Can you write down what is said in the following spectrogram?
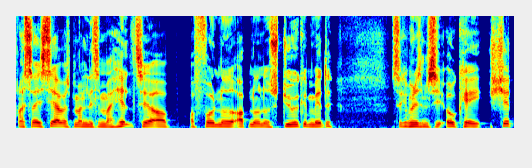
og så især hvis man ligesom har held til at, at få noget, opnå noget styrke med det, så kan man ligesom sige, okay, shit,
